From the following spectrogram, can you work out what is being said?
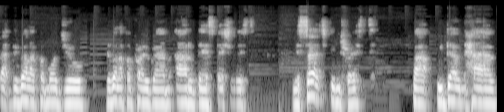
that develop a module, develop a program out of their specialist research interest, but we don't have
